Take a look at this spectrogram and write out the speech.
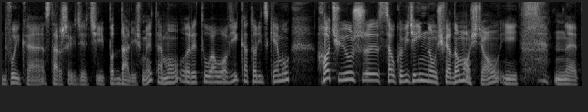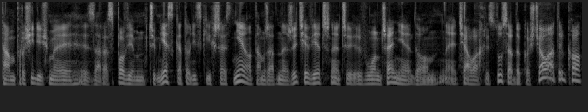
dwójkę starszych dzieci poddaliśmy temu rytuałowi katolickiemu choć już z całkowicie inną świadomością i mm, tam prosiliśmy, zaraz powiem, czym jest katolicki chrzest, nie o tam żadne życie wieczne, czy włączenie do e, ciała Chrystusa, do kościoła, tylko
